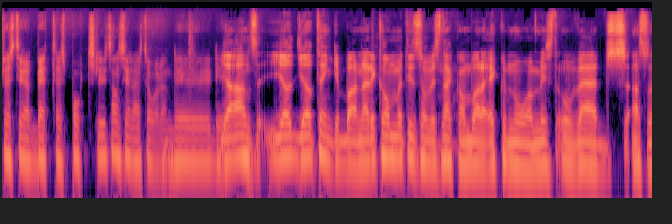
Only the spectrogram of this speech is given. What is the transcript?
presterat bättre sportsligt de senaste åren. Det, det, Jag, ans- jag, jag tänker bara när det kommer till som vi snackar om bara ekonomiskt och världs, alltså,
